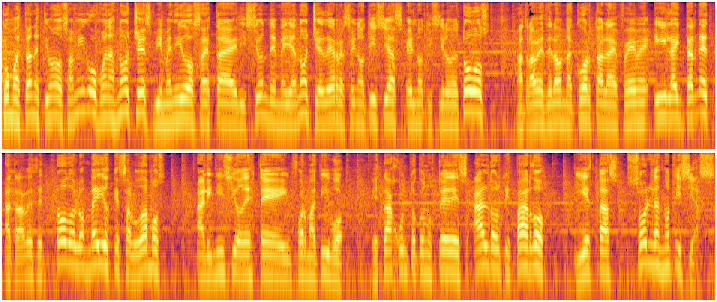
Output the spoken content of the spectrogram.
¿Cómo están estimados amigos? Buenas noches, bienvenidos a esta edición de medianoche de RCI Noticias, el noticiero de todos, a través de la onda corta, la FM y la internet, a través de todos los medios que saludamos al inicio de este informativo. Está junto con ustedes Aldo Ortiz Pardo y estas son las noticias.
